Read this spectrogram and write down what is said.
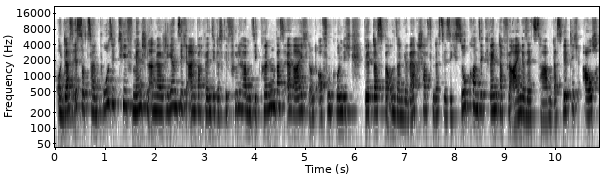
Und das ist sozusagen positiv. Menschen engagieren sich einfach, wenn sie das Gefühl haben, sie können was erreichen. Und offenkundig wird das bei unseren Gewerkschaften, dass sie sich so konsequent dafür eingesetzt haben, dass wirklich auch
